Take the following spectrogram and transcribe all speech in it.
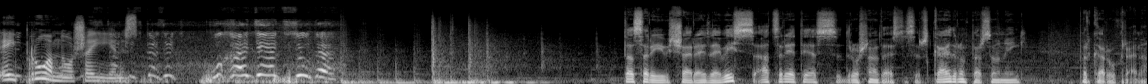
ej prom no šejienes? Уходи отсюда! Tas arī šai reizē viss. Atcerieties, drošinātājs tas ir skaidri un personīgi par karu Ukrajinā.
